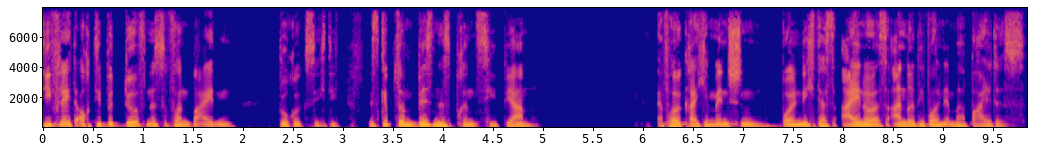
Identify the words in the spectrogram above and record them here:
die vielleicht auch die Bedürfnisse von beiden berücksichtigt. Es gibt so ein Business-Prinzip, ja. Erfolgreiche Menschen wollen nicht das eine oder das andere, die wollen immer beides.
